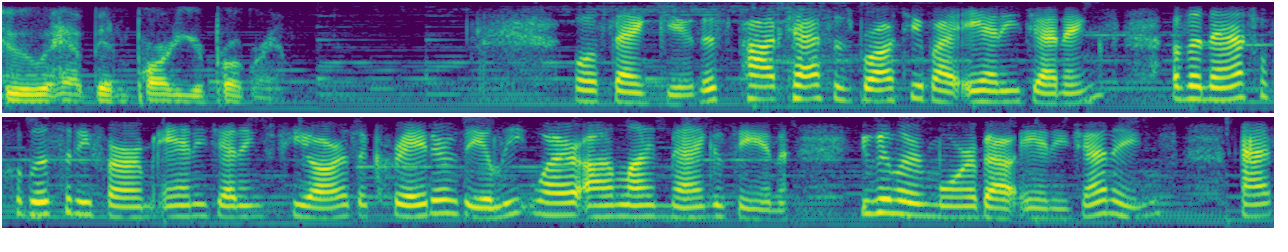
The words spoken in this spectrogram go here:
to have been part of your program. Well, thank you. This podcast is brought to you by Annie Jennings of the national publicity firm Annie Jennings PR, the creator of the Elite Wire online magazine. You can learn more about Annie Jennings at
